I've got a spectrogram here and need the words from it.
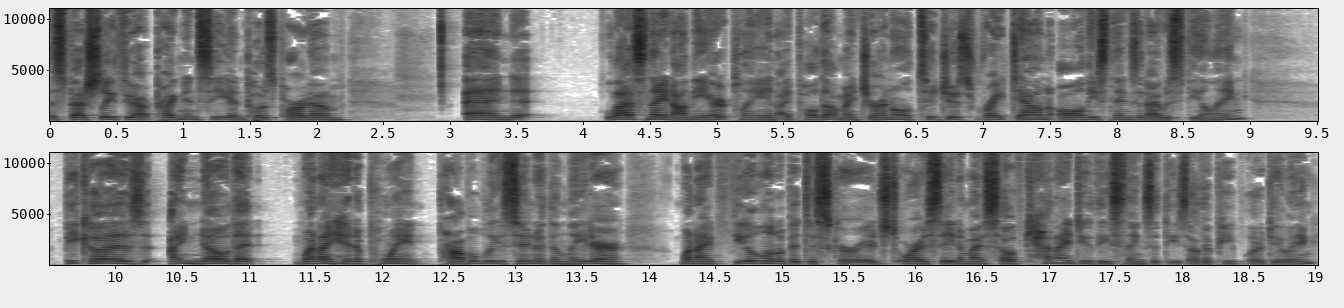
especially throughout pregnancy and postpartum. And last night on the airplane, I pulled out my journal to just write down all these things that I was feeling because I know that when I hit a point, probably sooner than later, when I feel a little bit discouraged or I say to myself, can I do these things that these other people are doing?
